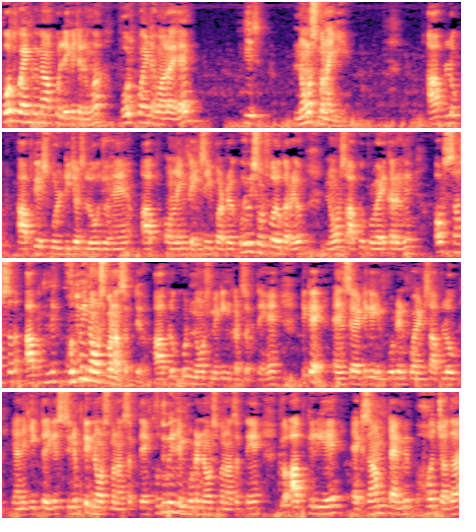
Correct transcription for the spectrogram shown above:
फोर्थ पॉइंट पे मैं आपको लेके चलूँगा। फोर्थ पॉइंट हमारा है नोट्स बनाइए। आप लोग, आपके स्कूल टीचर्स लोग जो हैं, आप ऑनलाइन कहीं से ही पढ़ रहे हो, कोई भी सोर्स फॉलो कर रहे हो नोट्स आपको प्रोवाइड कर रहे होंगे और साथ साथ आप अपने खुद भी नोट्स बना सकते हो। आप लोग खुद नोट्स मेकिंग कर सकते हैं, ठीक है? एनसीआरटी के इंपॉर्टेंट पॉइंट्स आप लोग, यानी कि एक तरीके से सिनेप्टिक नोट्स बना सकते हैं, खुद भी इंपॉर्टेंट नोट्स बना सकते हैं, जो आपके लिए एग्ज़ाम टाइम में बहुत ज़्यादा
